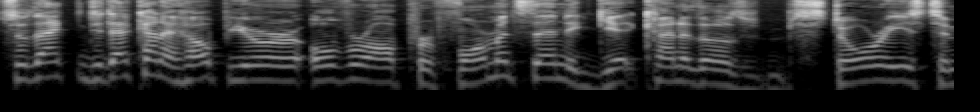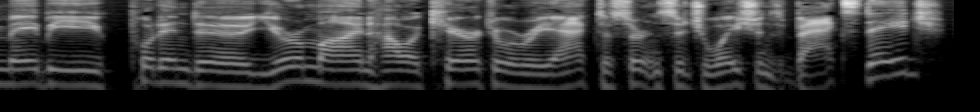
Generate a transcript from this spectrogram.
So that did that kind of help your overall performance then to get kind of those stories to maybe put into your mind how a character will react to certain situations backstage?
